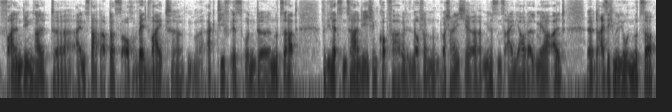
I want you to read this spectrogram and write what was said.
vor allen Dingen halt äh, ein Startup, das auch weltweit aktiv ist und Nutzer hat so die letzten Zahlen, die ich im Kopf habe, die sind auch schon wahrscheinlich äh, mindestens ein Jahr oder mehr alt. Äh, 30 Millionen Nutzer,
